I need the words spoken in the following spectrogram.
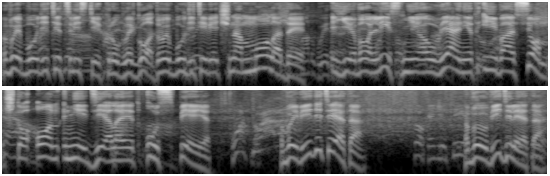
Вы будете цвести круглый год. Вы будете вечно молоды. Его лист не увянет, и во всем, что он не делает, успеет. Вы видите это? Вы увидели это?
